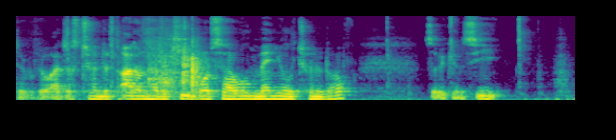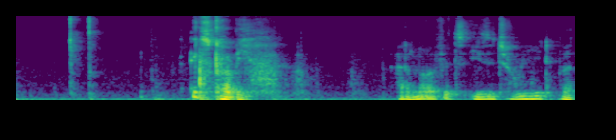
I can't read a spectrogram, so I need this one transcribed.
there we go. I just turned it, I don't have a keyboard, so I will manually turn it off. So we can see Xcopy. I don't know if it's easy to read, but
